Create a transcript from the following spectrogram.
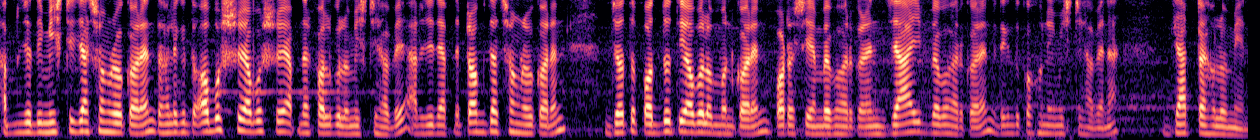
আপনি যদি মিষ্টি জাত সংগ্রহ করেন, তাহলে কিন্তু অবশ্যই অবশ্যই আপনার ফলগুলো মিষ্টি হবে। আর যদি আপনি টক জাত সংগ্রহ করেন, যত পদ্ধতি অবলম্বন করেন, পটাশিয়াম ব্যবহার করেন, যাই ব্যবহার করেন, এটা কিন্তু কখনোই মিষ্টি হবে না। জাতটা হলো মেন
